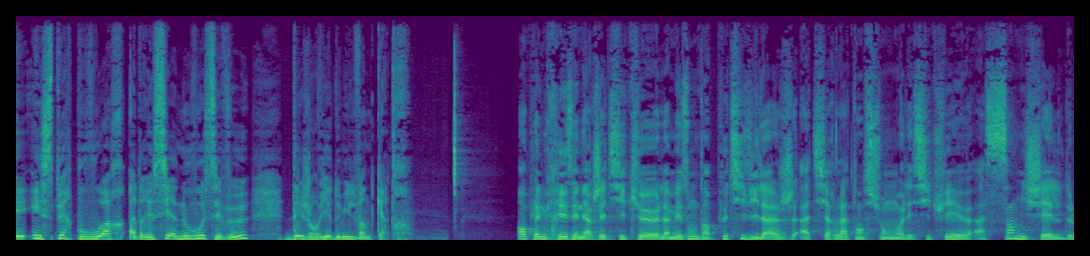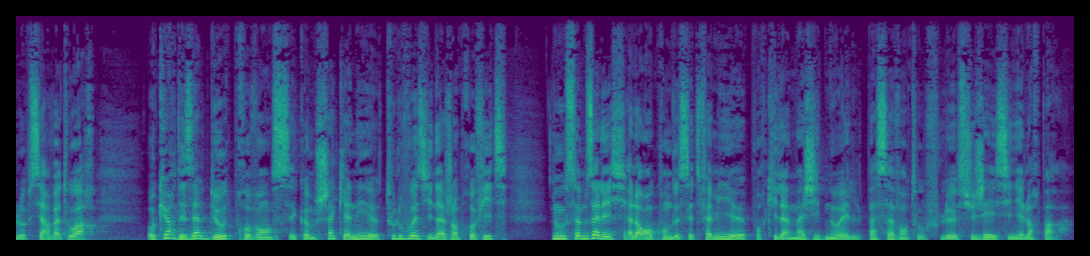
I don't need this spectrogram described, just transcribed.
et espère pouvoir adresser à nouveau ses vœux dès janvier 2024. En pleine crise énergétique, euh, la maison d'un petit village attire l'attention. Elle est située euh, à Saint-Michel de l'Observatoire, au cœur des Alpes de Haute-Provence. Et comme chaque année, euh, tout le voisinage en profite. Nous sommes allés à la rencontre de cette famille pour qui la magie de Noël passe avant tout. Le sujet est signé Laure Para.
